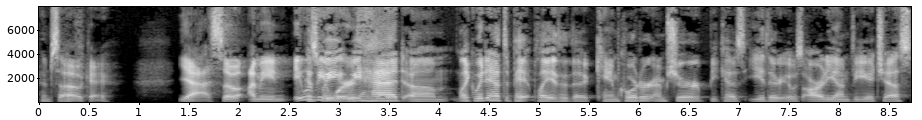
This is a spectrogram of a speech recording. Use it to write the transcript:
himself. Oh, okay. Yeah, so I mean it would be we, worth we had um like we didn't have to pay, play it through the camcorder i'm sure because either it was already on vhs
